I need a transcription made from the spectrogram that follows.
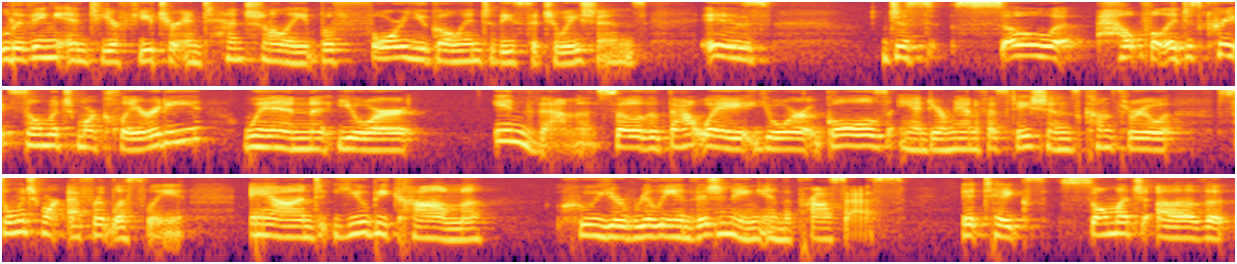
living into your future intentionally before you go into these situations is just so helpful. It just creates so much more clarity when you're in them so that that way your goals and your manifestations come through so much more effortlessly and you become who you're really envisioning in the process. It takes so much of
